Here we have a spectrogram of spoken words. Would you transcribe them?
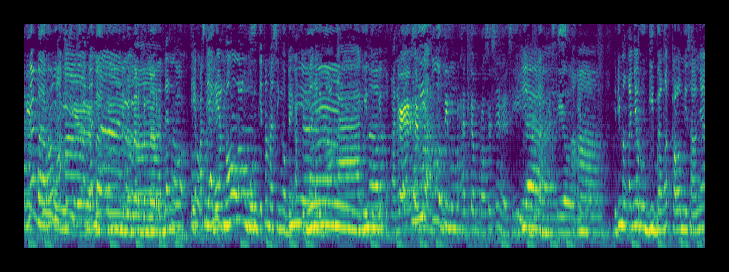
tempatnya gitu. bareng Iya, gitu. benar. bareng. Bener-bener. Dan Kalau- ya pasti kuliah ada yang gitu. nolong, guru kita masih nge-backup Iya, kita dari belakang gitu gitu kan. Kayak kuliah, tuh lebih memperhatikan prosesnya nggak sih? Iya. Bukan hasil gitu. Ah, jadi makanya rugi banget kalau misalnya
